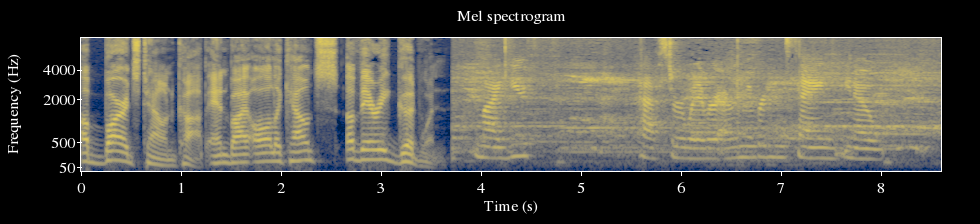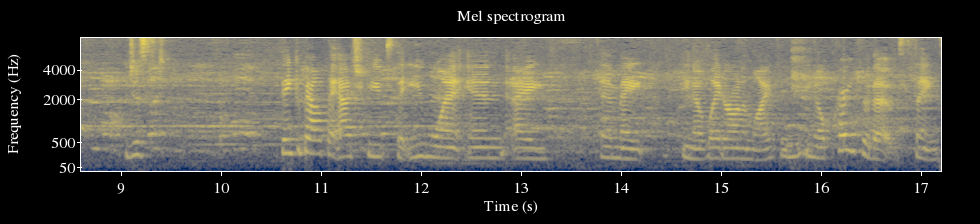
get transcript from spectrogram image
a Bardstown cop, and by all accounts, a very good one. My youth pastor or whatever, I remember him saying, you know, just think about the attributes that you want in a inmate, you know, later on in life and you know, pray for those things.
